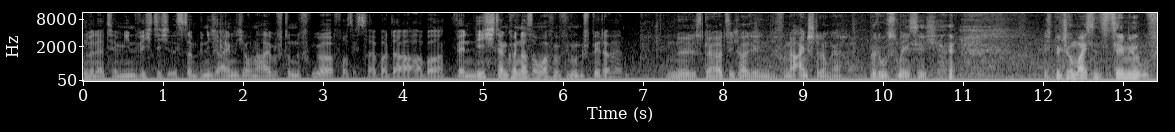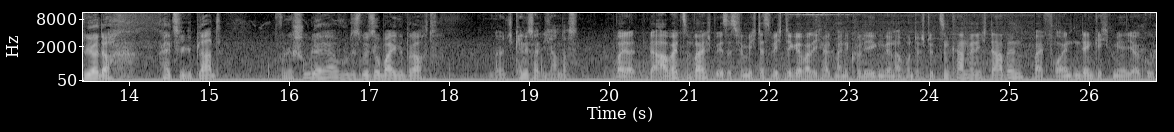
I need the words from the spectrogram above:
Wenn der Termin wichtig ist, dann bin ich eigentlich auch eine halbe Stunde früher vorsichtshalber da. Aber wenn nicht, dann können das auch mal fünf Minuten später werden. Nö, das gehört sich halt irgendwie von der Einstellung her, berufsmäßig. Ich bin schon meistens zehn Minuten früher da, als wie geplant. Von der Schule her wurde es mir so beigebracht. Ich kenne es halt nicht anders. Bei der Arbeit zum Beispiel ist es für mich das Wichtige, weil ich halt meine Kollegen dann auch unterstützen kann, wenn ich da bin. Bei Freunden denke ich mir, ja gut,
